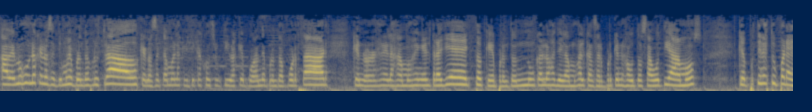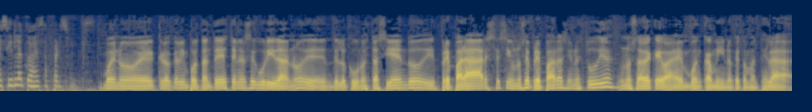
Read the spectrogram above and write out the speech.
Habemos unos que nos sentimos de pronto frustrados, que no aceptamos las críticas constructivas que puedan de pronto aportar, que no nos relajamos en el trayecto, que de pronto nunca los llegamos a alcanzar porque nos autosaboteamos. ¿Qué tienes tú para decirle a todas esas personas? Bueno, eh, creo que lo importante es tener seguridad, ¿no? De, de lo que uno está haciendo, de prepararse. Si uno se prepara, si uno estudia, uno sabe que va en buen camino, que tomaste la,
